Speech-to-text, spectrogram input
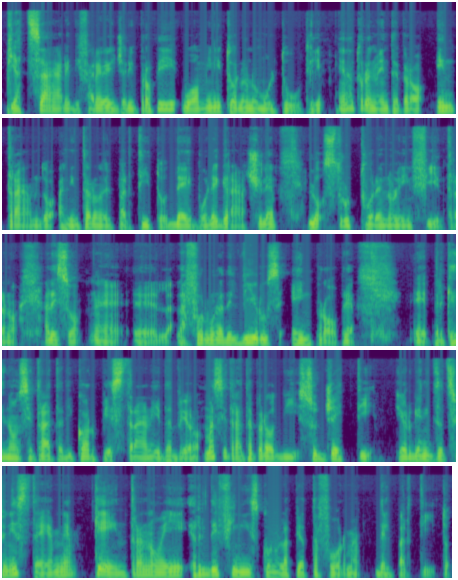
piazzare, di fare eleggere i propri uomini, tornano molto utili. E naturalmente però entrando all'interno del partito debole e gracile, lo strutturano e lo infiltrano. Adesso eh, eh, la, la formula del virus è impropria, eh, perché non si tratta di corpi estranei davvero, ma si tratta però di soggetti e organizzazioni esterne che entrano e ridefiniscono la piattaforma del partito.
